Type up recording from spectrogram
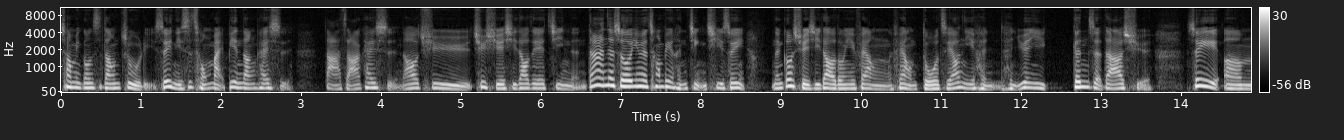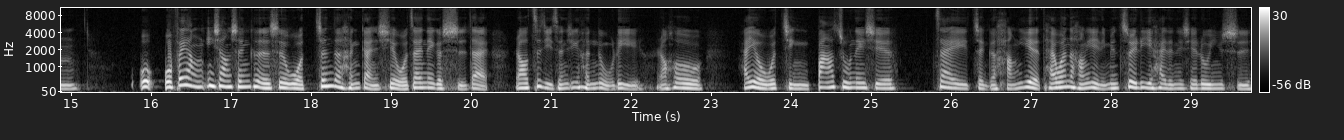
唱片公司当助理，所以你是从买便当开始，打杂开始，然后去去学习到这些技能。当然那时候因为唱片很景气，所以能够学习到的东西非常非常多，只要你很很愿意跟着大家学，所以嗯。我我非常印象深刻的是，我真的很感谢我在那个时代，然后自己曾经很努力，然后还有我紧扒住那些在整个行业台湾的行业里面最厉害的那些录音师。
